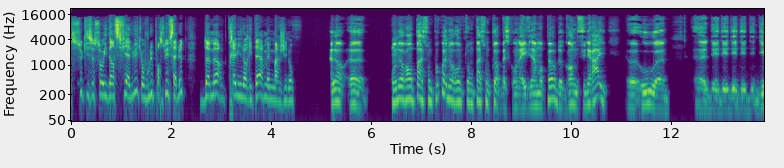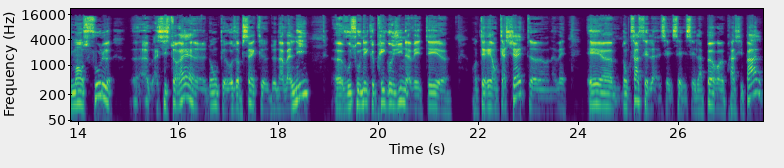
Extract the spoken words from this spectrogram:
ceux qui se sont identifiés à lui, qui ont voulu poursuivre sa lutte, demeurent très minoritaires, même marginaux? Alors, euh, on ne rend pas son. Pourquoi ne rend-on pas son corps? Parce qu'on a évidemment peur de grandes funérailles euh, ou euh, euh d'immenses foules euh, assisterait euh, donc aux obsèques de Navalny. Euh, vous vous souvenez que Prigogine avait été enterré en cachette, on avait et donc ça c'est la, c'est la peur principale.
